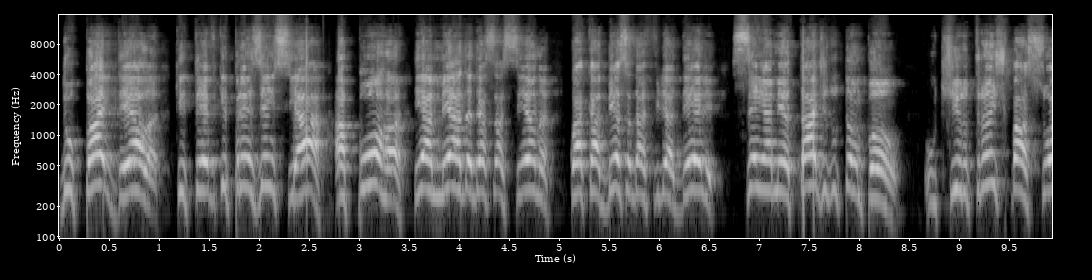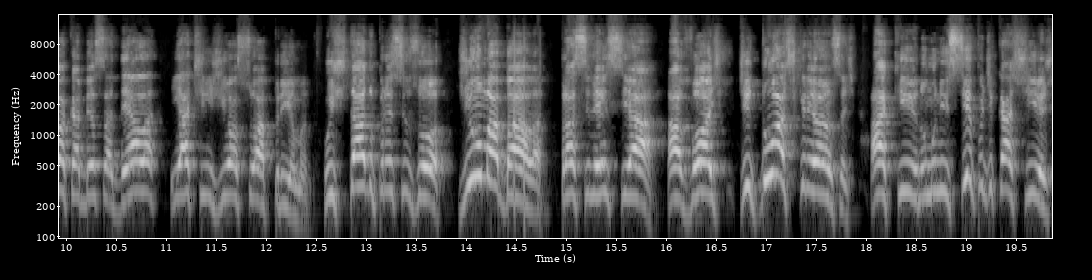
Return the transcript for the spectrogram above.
do pai dela, que teve que presenciar a porra e a merda dessa cena com a cabeça da filha dele sem a metade do tampão. O tiro transpassou a cabeça dela e atingiu a sua prima. O Estado precisou de uma bala para silenciar a voz de duas crianças aqui no município de Caxias,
